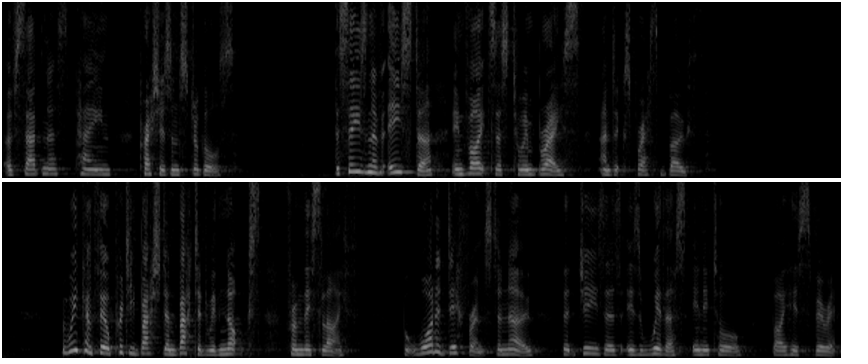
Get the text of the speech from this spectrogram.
of sadness, pain, pressures, and struggles. The season of Easter invites us to embrace and express both. We can feel pretty bashed and battered with knocks from this life. But what a difference to know that Jesus is with us in it all by his Spirit.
